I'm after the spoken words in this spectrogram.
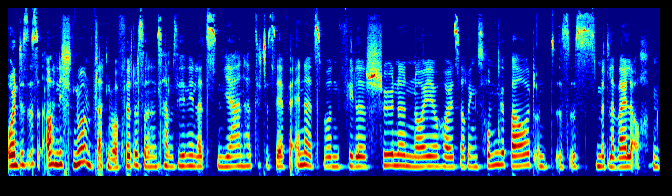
Und es ist auch nicht nur ein Plattenbauviertel, sondern es haben sich in den letzten Jahren hat sich das sehr verändert. Es wurden viele schöne neue Häuser ringsherum gebaut und es ist mittlerweile auch ein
